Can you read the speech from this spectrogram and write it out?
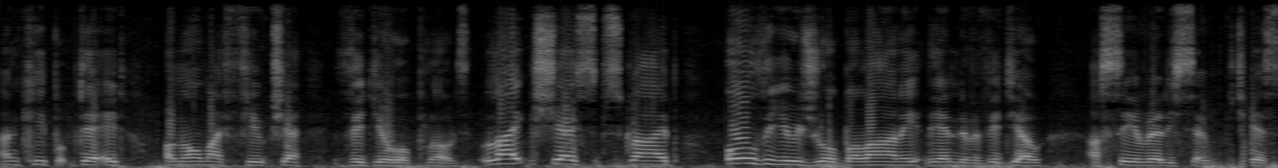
and keep updated on all my future video uploads. Like, share, subscribe, all the usual balani at the end of a video. I'll see you really soon. Cheers.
